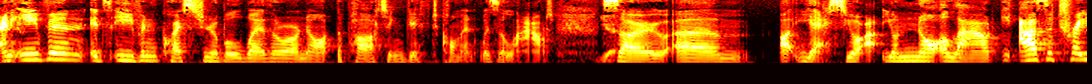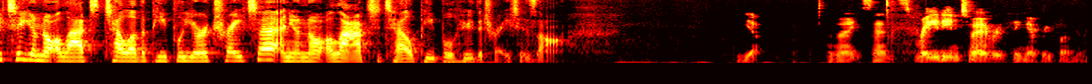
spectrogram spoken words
and yeah. even it's even questionable whether or not the parting gift comment was allowed. Yeah. So, um, uh, yes, you're you're not allowed as a traitor. You're not allowed to tell other people you're a traitor, and you're not allowed to tell people who the traitors are. Yeah, makes sense. Read into everything, everybody.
